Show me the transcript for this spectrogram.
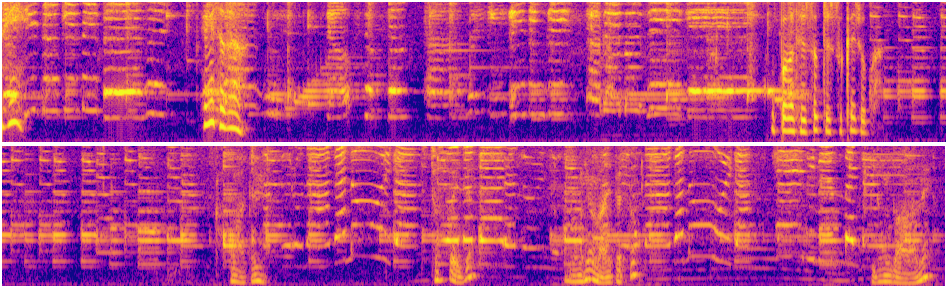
여기 여기 있잖아 오빠가 들썩들썩 해줘봐 아빠 아들 지쳤어 이제? 너무 힘을 많이 뺐어? 이 정도 안 하네?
